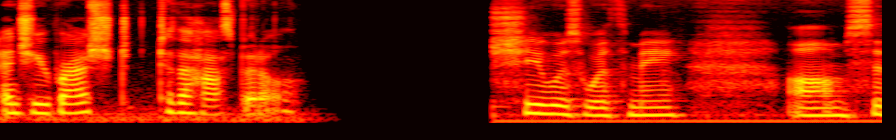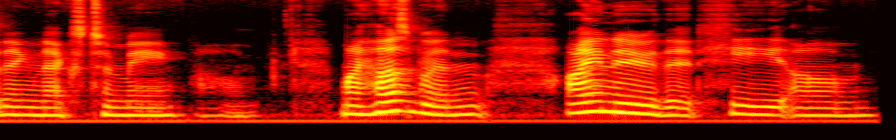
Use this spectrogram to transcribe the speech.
and she rushed to the hospital. She was with me um, sitting next to me. Um, my husband, I knew that he, um,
